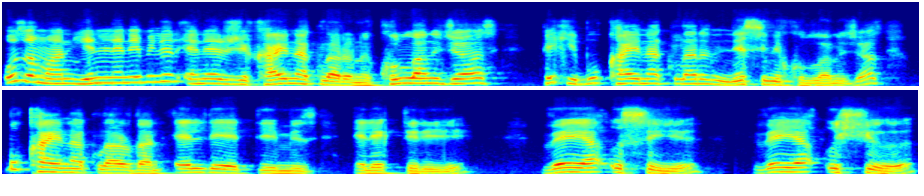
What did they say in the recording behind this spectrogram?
O zaman yenilenebilir enerji kaynaklarını kullanacağız. Peki bu kaynakların nesini kullanacağız? Bu kaynaklardan elde ettiğimiz elektriği veya ısıyı veya ışığı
